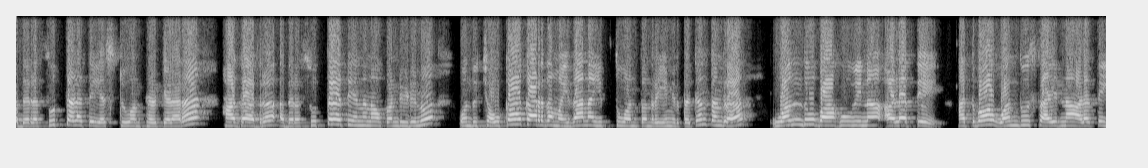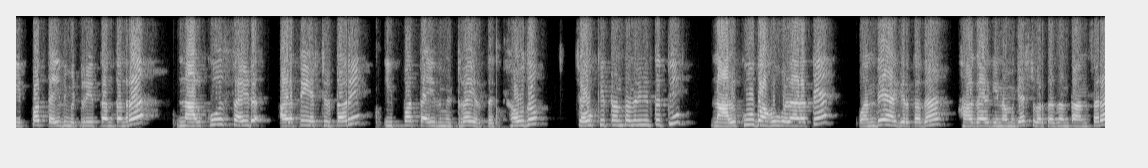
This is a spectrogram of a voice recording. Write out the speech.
ಅದರ ಸುತ್ತಳತೆ ಎಷ್ಟು ಅಂತ ಹೇಳಿ ಕೇಳಾರ? ಹಾಗಾದ್ರ ಅದರ ಸುತ್ತಳತೆಯನ್ನು ನಾವು ಕಂಡು ಹಿಡಿನು ಒಂದು ಚೌಕಾಕಾರದ ಮೈದಾನ ಇತ್ತು ಅಂತಂದ್ರ ಏನಿರ್ತೈತಿ ಅಂತಂದ್ರ ಒಂದು ಬಾಹುವಿನ ಅಳತೆ ಅಥವಾ ಒಂದು ಸೈಡ್ನ ಅಳತೆ ಇಪ್ಪತ್ತೈದು ಮೀಟರ್ ಇತ್ತಂತಂದ್ರ ನಾಲ್ಕು ಸೈಡ್ ಅಳತೆ ಎಷ್ಟಿರ್ತಾವ್ರಿ? ಇಪ್ಪತ್ತೈದು ಮೀಟರ್ ಇರ್ತೈತಿ. ಹೌದು? ಚೌಕ್ ಇತ್ತಂತಂದ್ರ ಏನಿರ್ತೈತಿ? ನಾಲ್ಕು ಬಾಹುಗಳ ಅಳತೆ ಒಂದೇ ಆಗಿರ್ತದ. ಹಾಗಾಗಿ ನಮ್ಗೆ ಎಷ್ಟು ಬರ್ತದಂತ ಆನ್ಸರ್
